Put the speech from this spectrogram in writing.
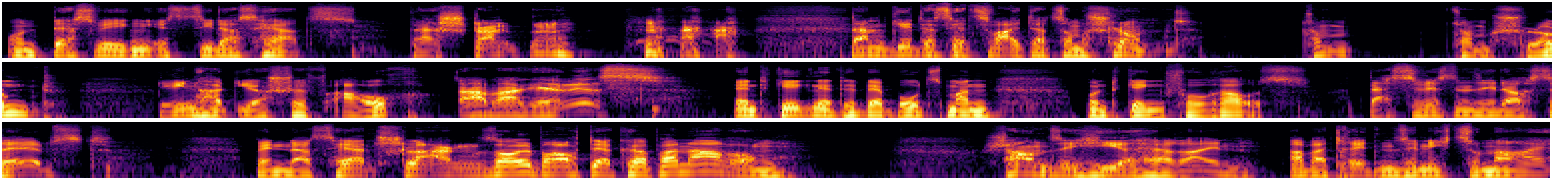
und deswegen ist sie das Herz. Verstanden? Dann geht es jetzt weiter zum Schlund. Zum zum Schlund? Den hat Ihr Schiff auch? Aber gewiss, entgegnete der Bootsmann und ging voraus. Das wissen Sie doch selbst. Wenn das Herz schlagen soll, braucht der Körper Nahrung. Schauen Sie hier herein, aber treten Sie nicht zu nahe.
